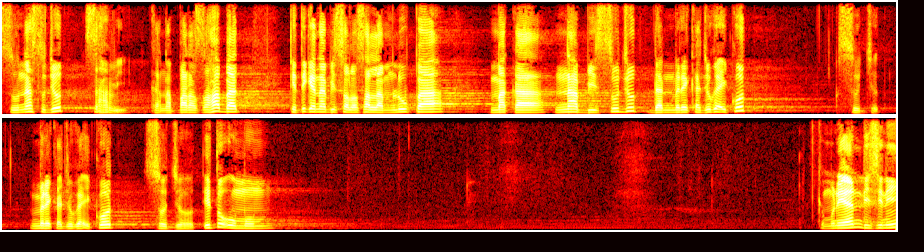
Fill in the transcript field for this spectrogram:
Sunnah sujud sahwi. Karena para sahabat ketika Nabi SAW lupa. Maka Nabi sujud dan mereka juga ikut sujud. Mereka juga ikut sujud. Itu umum. Kemudian di sini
